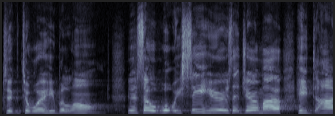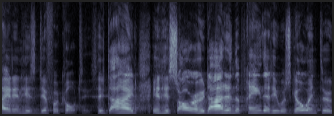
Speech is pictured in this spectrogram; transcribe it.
to, to where he belonged. And so what we see here is that Jeremiah, he died in his difficulties. He died in his sorrow. He died in the pain that he was going through.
